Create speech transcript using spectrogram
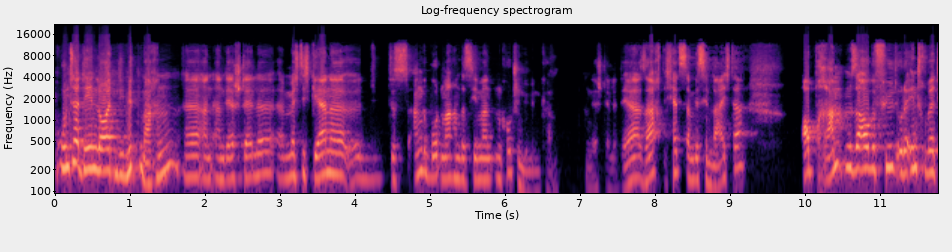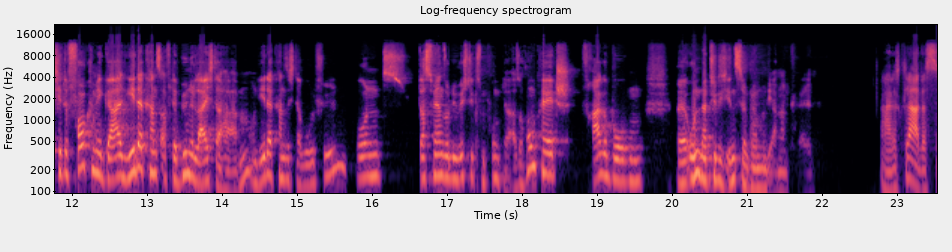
unter den Leuten, die mitmachen äh, an, an der Stelle, äh, möchte ich gerne äh, das Angebot machen, dass jemand ein Coaching gewinnen kann an der Stelle. Der sagt, ich hätte es ein bisschen leichter. Ob Rampensau gefühlt oder Introvertierte, vollkommen egal. Jeder kann es auf der Bühne leichter haben und jeder kann sich da wohlfühlen. Und das wären so die wichtigsten Punkte. Also Homepage, Fragebogen äh, und natürlich Instagram und die anderen Quellen. Alles klar, das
